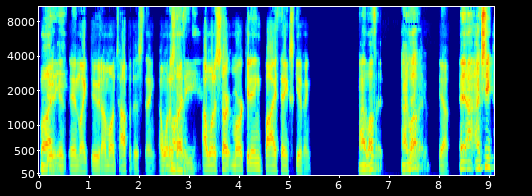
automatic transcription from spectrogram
buddy. Dude, and, and, like, dude, I'm on top of this thing. I want to start. I want to start marketing by Thanksgiving. I love it. I love Thank it. You. Yeah. And I, actually,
